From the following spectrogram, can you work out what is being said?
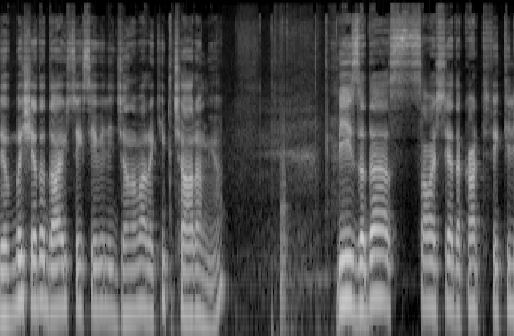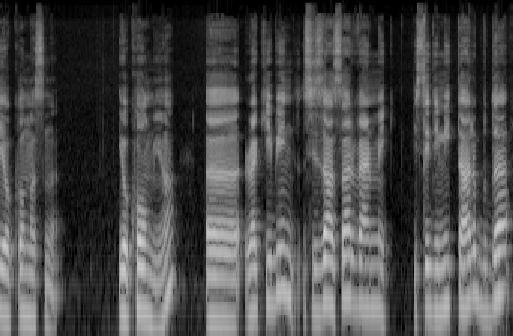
level 5 ya da daha yüksek seviyeli canavar rakip çağıramıyor. Biza'da savaşta ya da kart efektiyle yok olmasını yok olmuyor. Ee, rakibin size hasar vermek istediği miktarı bu da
